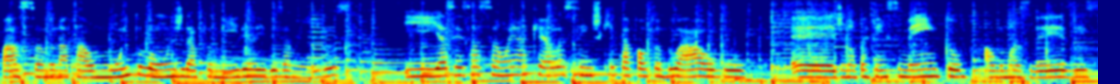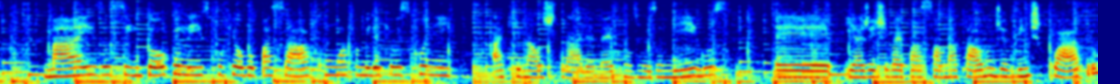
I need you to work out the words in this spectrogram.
passando o Natal muito longe da família e dos amigos. E a sensação é aquela assim de que tá faltando algo, é, de não pertencimento algumas vezes. Mas assim, tô feliz porque eu vou passar com a família que eu escolhi aqui na Austrália, né? Com os meus amigos. É, e a gente vai passar o Natal no dia 24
